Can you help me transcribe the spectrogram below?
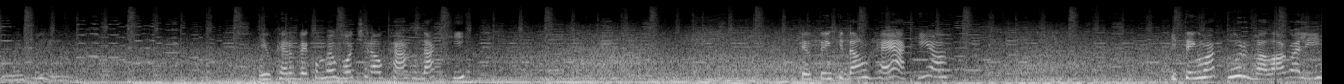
É Muito lindo. E eu quero ver como eu vou tirar o carro daqui. Eu tenho que dar um ré aqui, ó. E tem uma curva logo ali.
